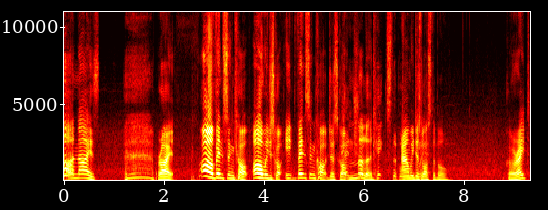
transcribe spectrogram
Oh, nice. Right. Oh, Vincent Koch. Oh, we just got Vincent Koch just got mullered, kicks the ball and we just clear. lost the ball. Great.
